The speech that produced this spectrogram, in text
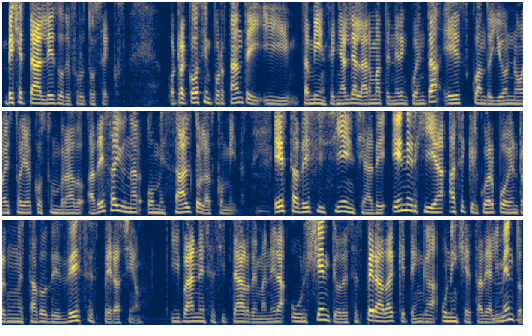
vegetales o de frutos secos. Otra cosa importante y, también señal de alarma a tener en cuenta es cuando yo no estoy acostumbrado a desayunar o me salto las comidas. Esta deficiencia de energía hace que el cuerpo entre en un estado de desesperación y va a necesitar de manera urgente o desesperada que tenga una ingesta de alimento.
